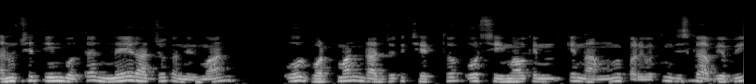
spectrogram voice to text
अनुच्छेद तीन बोलता है नए राज्यों का निर्माण और वर्तमान राज्यों के क्षेत्रों और सीमाओं के, के नामों में परिवर्तन जिसका अभी अभी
